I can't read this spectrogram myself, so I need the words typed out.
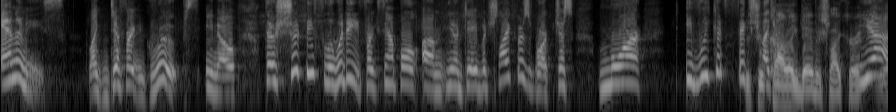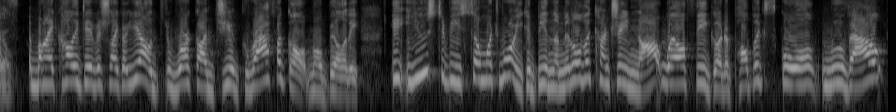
enemies, like different groups. You know, there should be fluidity. For example, um, you know, David Schleicher's work, just more. If we could fix It's your like colleague David Schleicher at Yes, Yale. my colleague David Schleicher Yale work on geographical mobility. It used to be so much more. You could be in the middle of the country, not wealthy, go to public school, move out.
